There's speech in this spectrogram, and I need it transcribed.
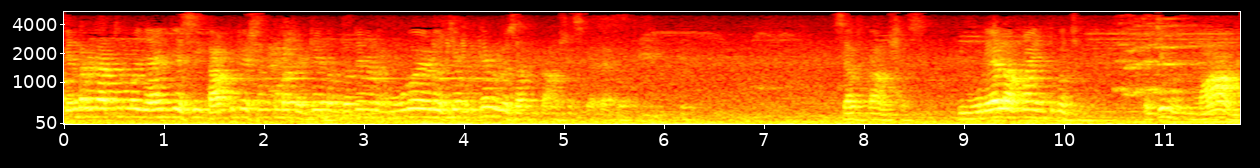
కిండర్ గార్టెన్లో జాయిన్ చేసి కాంపిటీషన్ కూడా పెట్టేయడంతో వీళ్ళకి మూడో ఏడు వచ్చేప్పటికే వీళ్ళు సెల్ఫ్ కాన్షియస్గా సెల్ఫ్ కాన్షియస్ ఈ మూడేళ్ళ అమ్మాయి ఇంటికి వచ్చింది వచ్చి మామ్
